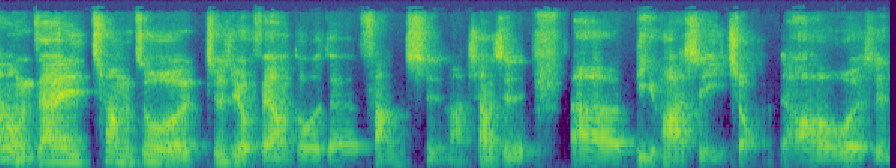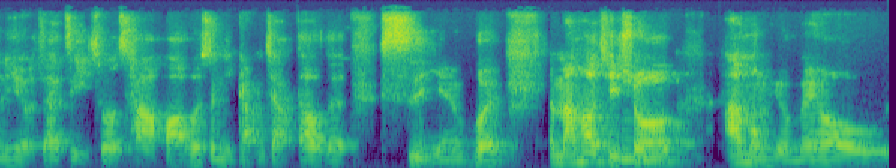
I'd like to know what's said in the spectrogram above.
阿猛在创作就是有非常多的方式嘛，像是呃壁画是一种，然后或者是你有在自己做插画，或者是你刚讲到的四言会，蛮好奇说阿猛有没有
